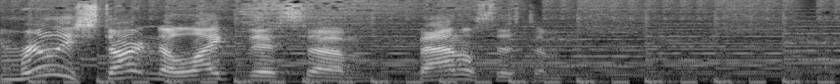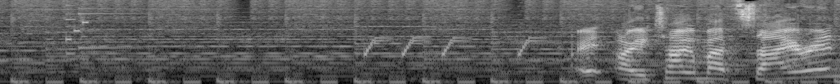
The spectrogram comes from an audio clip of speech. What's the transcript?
I'm really starting to like this um, battle system. Are, are, you talking about Siren?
